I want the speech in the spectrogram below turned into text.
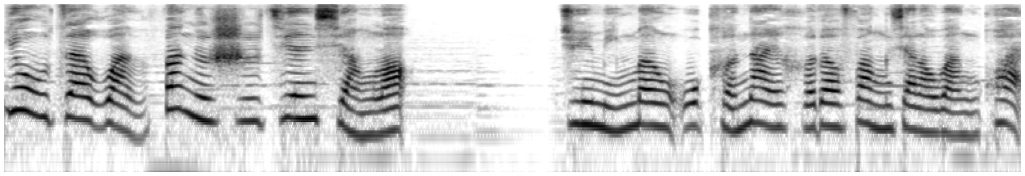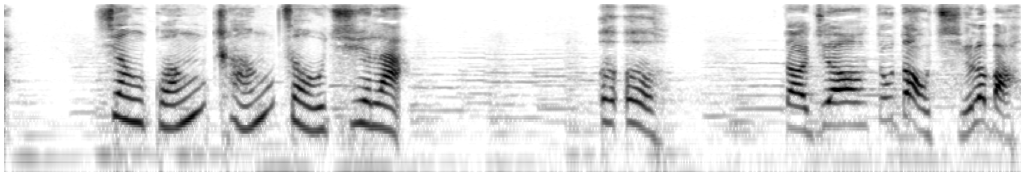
又在晚饭的时间响了。居民们无可奈何地放下了碗筷，向广场走去了。哦哦，大家都到齐了吧？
